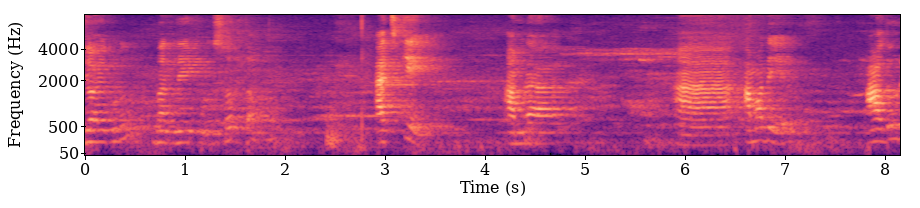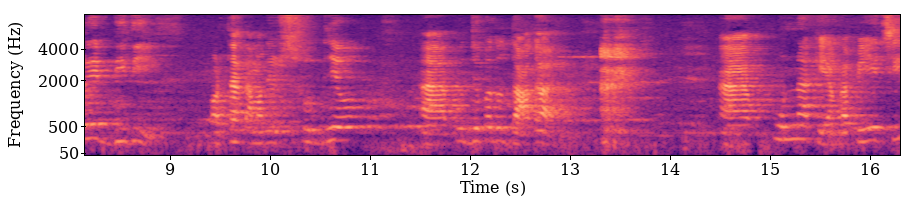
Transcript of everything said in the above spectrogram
জয়গুরু বন্দে পুরুষোত্তম। আজকে আমরা আমাদের আদরের দিদি, অর্থাৎ আমাদের শ্রদ্ধেয় পূজ্যপদ দাদার কন্যাকে আমরা পেয়েছি।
